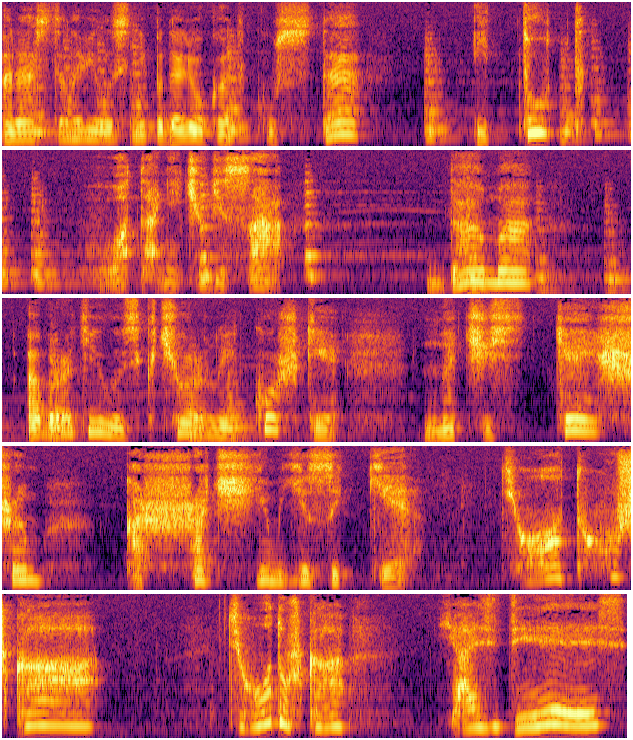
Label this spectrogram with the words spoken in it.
она остановилась неподалеку от куста, и тут, вот они чудеса, дама обратилась к черной кошке на чистейшем кошачьем языке. Тетушка, тетушка, я здесь.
